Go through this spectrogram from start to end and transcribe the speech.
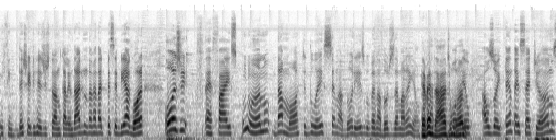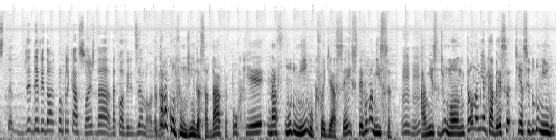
enfim, deixei de registrar no calendário, na verdade percebi agora. Hoje é, faz um ano da morte do ex-senador e ex-governador José Maranhão. É verdade, um Morreu ano. Morreu aos 87 anos, devido a complicações da, da Covid-19. Eu estava né? confundindo essa data porque na, no domingo, que foi dia 6, teve uma missa. Uhum. A missa de um ano. Então, na minha cabeça, tinha sido domingo.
